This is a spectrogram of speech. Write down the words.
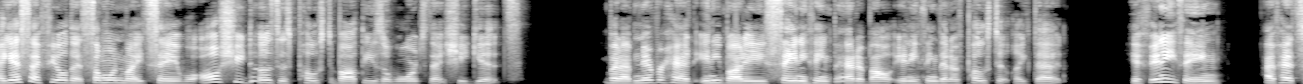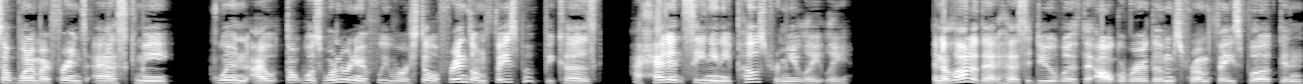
I guess I feel that someone might say, well, all she does is post about these awards that she gets. But I've never had anybody say anything bad about anything that I've posted like that. If anything, I've had some one of my friends ask me, Gwen, I thought was wondering if we were still friends on Facebook because I hadn't seen any posts from you lately. And a lot of that has to do with the algorithms from Facebook and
